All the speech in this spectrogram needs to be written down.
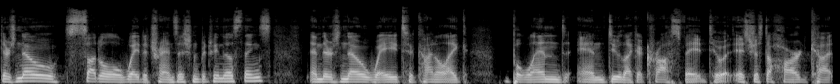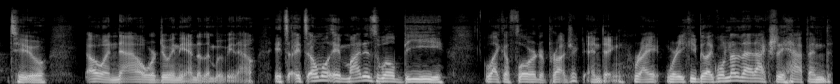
There's no subtle way to transition between those things, and there's no way to kind of like blend and do like a crossfade to it. It's just a hard cut to oh, and now we're doing the end of the movie. Now it's it's almost it might as well be like a Florida Project ending, right? Where you could be like, well, none of that actually happened.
